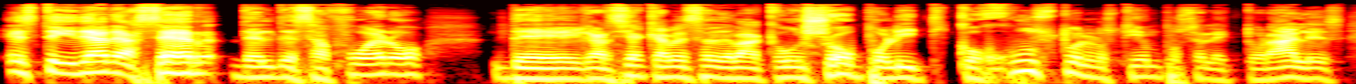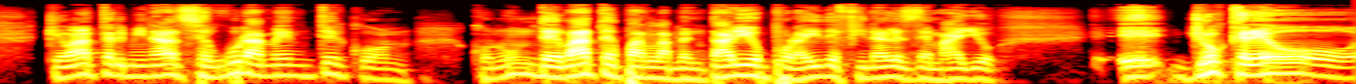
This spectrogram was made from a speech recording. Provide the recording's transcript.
esta idea de hacer del desafuero de García Cabeza de Vaca un show político justo en los tiempos electorales, que va a terminar seguramente con, con un debate parlamentario por ahí de finales de mayo. Eh, yo creo,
